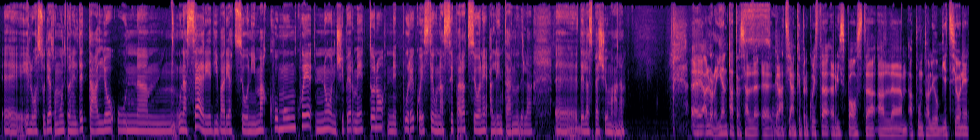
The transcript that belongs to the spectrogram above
eh, e lo ha studiato molto nel dettaglio, un, um, una serie di variazioni, ma comunque non ci permettono neppure queste una separazione all'interno della, eh, della specie umana. Eh, allora, Ian Tattersall, eh, grazie anche per questa risposta al, appunto alle obiezioni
